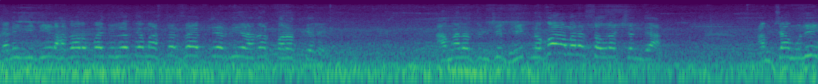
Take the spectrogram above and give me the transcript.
त्यांनी जी दीड हजार रुपये दिले होते मास्टर साहेब ते दीड हजार परत केले. आम्हाला तुमची भीक नको आम्हाला संरक्षण द्या. आमच्या मुली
